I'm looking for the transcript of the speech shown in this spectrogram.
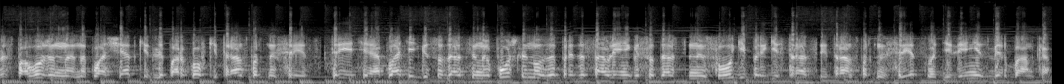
расположенный на площадке для парковки транспортных средств. Третье. Оплатить государственную пошлину за предоставление государственной услуги по регистрации транспортных средств в отделении Сбербанка.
